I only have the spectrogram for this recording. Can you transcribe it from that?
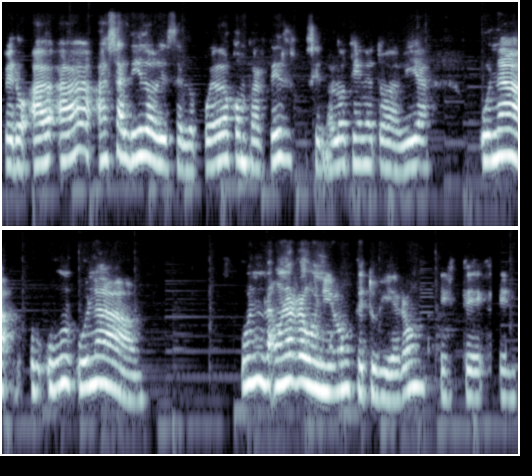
pero ha, salido y se lo puedo compartir si no lo tiene todavía, una, una, una, reunión que tuvieron este, en,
